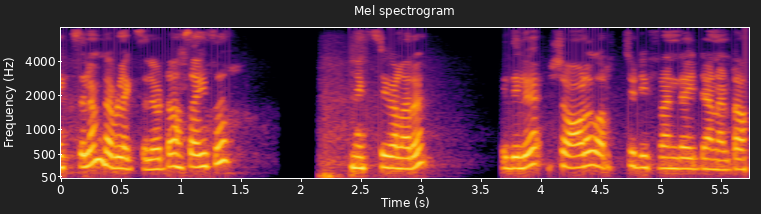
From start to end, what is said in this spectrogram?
എക്സലും ഡബിൾ എക്സലും കേട്ടോ സൈസ് നെക്സ്റ്റ് കളർ ഇതിൽ ഷോൾ കുറച്ച് ഡിഫറെന്റ് ആയിട്ടാണ് കേട്ടോ.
